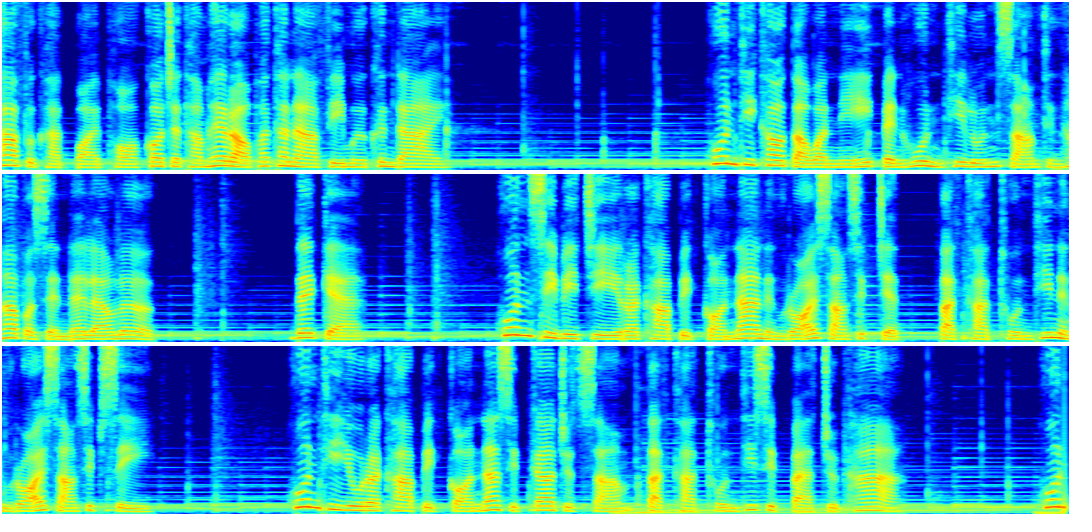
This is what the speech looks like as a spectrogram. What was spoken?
ถ้าฝึกหัดบ่อยพอก็จะทำให้เราพัฒนาฝีมือขึ้นได้ หุ้นที่เข้าตาวันนี้เป็นหุ้นที่ลุ้น 3-5%ได้แล้วเลิก ได้แก่ หุ้น CBG ราคาปิดก่อนหน้า 137 ตัดขาดทุนที่ 134 หุ้น TU ราคาปิดก่อนหน้า 19.3 ตัดขาดทุนที่ 18.5หุ้น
